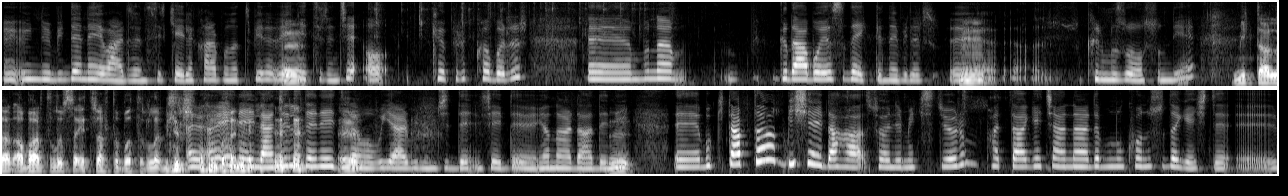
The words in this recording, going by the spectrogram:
e, ünlü bir deney vardır. Yani sirkeyle karbonatı bir araya Evet. getirince o köpürüp kabarır. Ee, buna gıda boyası da eklenebilir. Ee, kırmızı olsun diye. Miktarlar abartılırsa etrafta batırılabilir. Evet, da en hani- eğlenceli deneydir Evet. ama bu yer bilimci de, şey de, yanardağ deneyi. Evet. Ee, bu kitapta bir şey daha söylemek istiyorum. Hatta geçenlerde bunun konusu da geçti. Ee,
